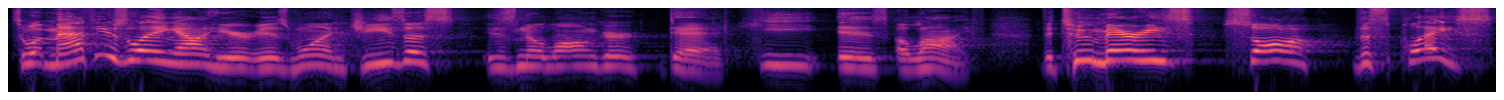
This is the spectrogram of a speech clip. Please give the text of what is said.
So, what Matthew's laying out here is one, Jesus is no longer dead, he is alive. The two Marys saw this place,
